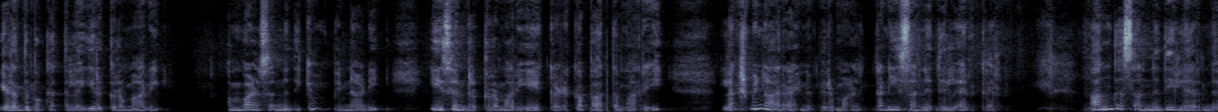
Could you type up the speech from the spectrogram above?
இடது பக்கத்தில் இருக்கிற மாதிரி அம்பாள் சன்னதிக்கும் பின்னாடி ஈசன் இருக்கிற மாதிரியே கிழக்க பார்த்த மாதிரி லக்ஷ்மி நாராயண பெருமாள் தனி சன்னதியில் இருக்கார். அந்த சன்னதியில் இருந்த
